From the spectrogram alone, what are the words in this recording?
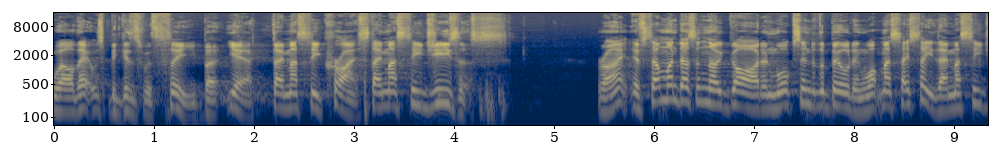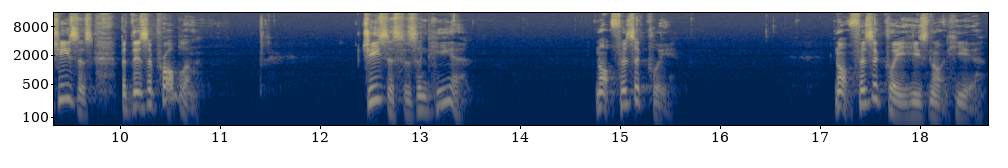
Well, that was, begins with C, but yeah, they must see Christ. They must see Jesus. Right? If someone doesn't know God and walks into the building, what must they see? They must see Jesus. But there's a problem. Jesus isn't here, not physically. Not physically, he's not here.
